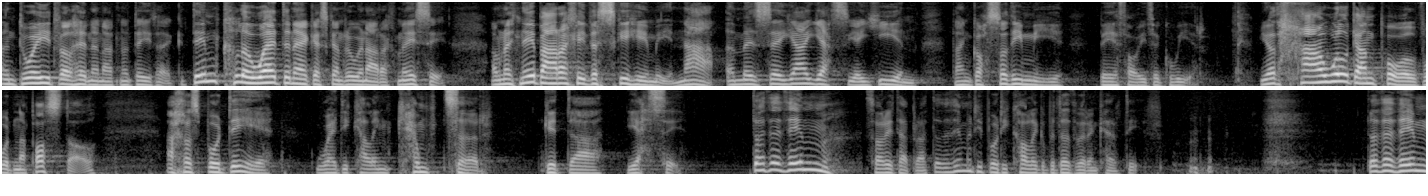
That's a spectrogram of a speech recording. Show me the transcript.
yn dweud fel hyn yn adnod 12, dim clywed y neges gan rhywun arall wnes i, a wnaeth neb arall ei ddysgu hi mi, na, y myseia Iesu ei hun ddangosodd i mi beth oedd y gwir. Mi oedd hawl gan Paul fod yn apostol, achos bod e wedi cael encounter gyda Iesu Iesu. Doedd e ddim, sori Debra, doedd e ddim wedi bod i coleg y bydyddwyr yn Cerdydd. doedd e ddim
